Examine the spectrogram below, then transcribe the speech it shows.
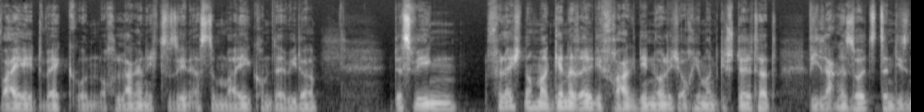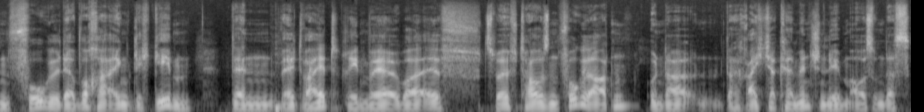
weit weg und noch lange nicht zu sehen. Erst im Mai kommt er wieder. Deswegen vielleicht nochmal generell die Frage, die neulich auch jemand gestellt hat. Wie lange soll es denn diesen Vogel der Woche eigentlich geben? Denn weltweit reden wir ja über 11.000, 12.000 Vogelarten und da, da reicht ja kein Menschenleben aus, um das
